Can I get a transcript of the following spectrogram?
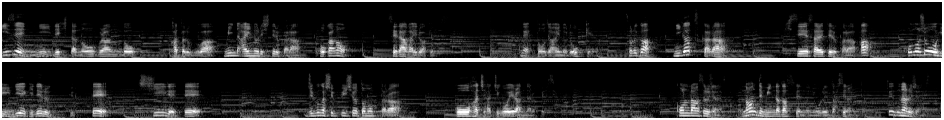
以前にできたノーブランドカタログはみんな相乗りしてるから、他のセラーがいるわけです。ね、当然相乗り OK なんです。それが2月から規制されてるから、あ、この商品利益出るって言って、仕入れて、自分が出品しようと思ったら、5885エラーになるわけですよ。混乱するじゃないですか。なんでみんな出してんのに俺出せないんだってなるじゃないですか。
